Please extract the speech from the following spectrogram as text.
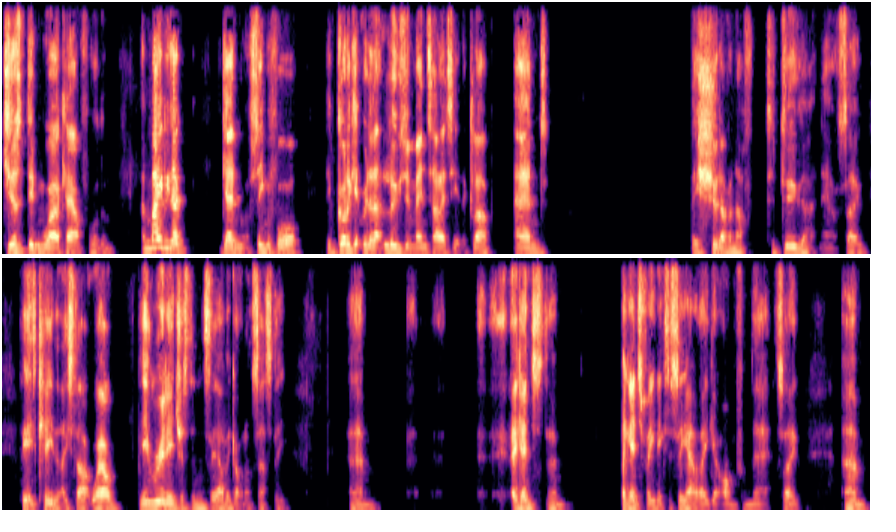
just didn't work out for them. And maybe they, again, I've seen before, they've got to get rid of that losing mentality at the club, and they should have enough to do that now. So I think it's key that they start well. Be really interested to see how they got on on Saturday um, against um, against Phoenix to see how they get on from there. So um,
